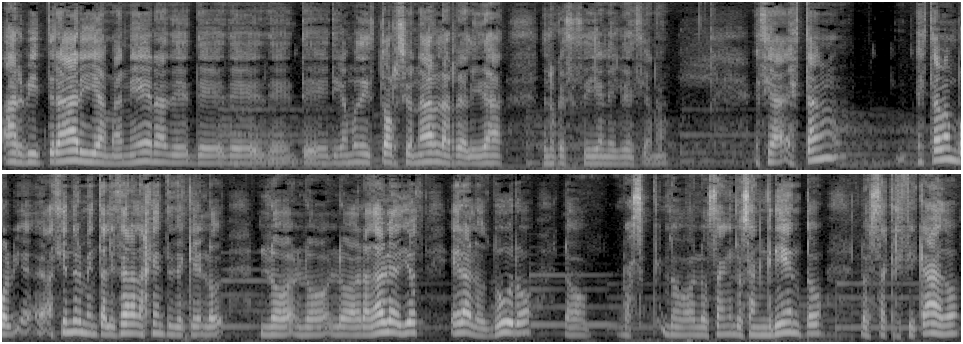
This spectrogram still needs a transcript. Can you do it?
arbitraria manera de, de, digamos, de distorsionar la realidad de lo que sucedía en la iglesia, ¿no? O están estaban haciendo mentalizar a la gente de que lo, lo, agradable a Dios era lo duro, lo, lo, sangriento, lo sacrificado,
